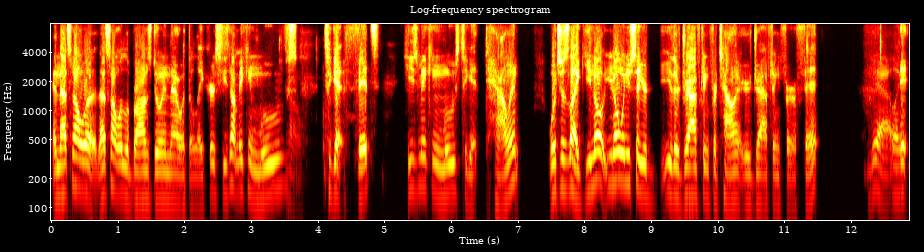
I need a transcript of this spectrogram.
And that's not what that's not what LeBron's doing there with the Lakers. He's not making moves to get fit. He's making moves to get talent, which is like you know you know when you say you're either drafting for talent or you're drafting for a fit. Yeah, like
